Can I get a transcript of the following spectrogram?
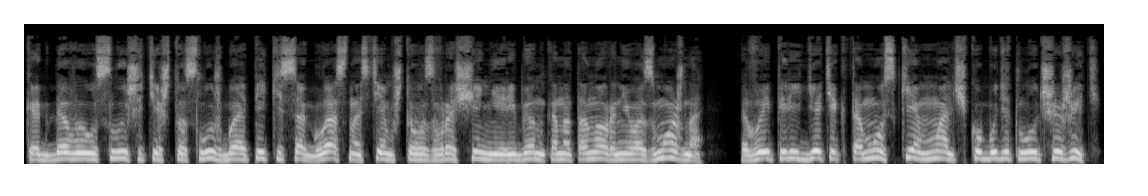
Когда вы услышите, что служба опеки согласна с тем, что возвращение ребенка на Тонор невозможно, вы перейдете к тому, с кем мальчику будет лучше жить.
